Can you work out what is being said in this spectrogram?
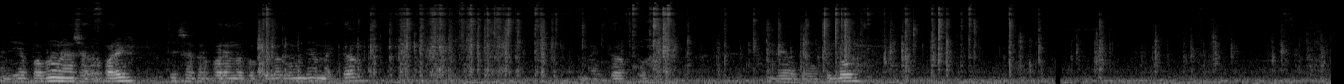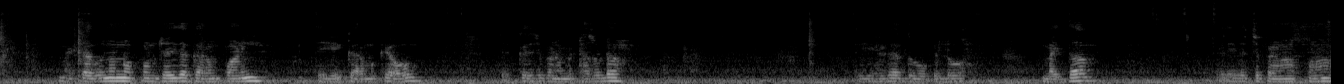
ਹਾਂਜੀ, ਆਪਾਂ ਬਣਾਉਣੇ ਆ ਸ਼ੱਕਰਪਾਰੇ ਤੇ ਸ਼ੱਕਰਪਾਰਿਆਂ ਦਾ ਕੋਈ ਪਹਿਲਾਂ ਗੁੰਨਦੇ ਆ ਮੈਦਾ। ਮੈਦਾ ਆਪਾਂ ਲਿਆ 2 ਕਿਲੋ ਮੈਦਾ ਗੁੰਨਣ ਨੂੰ ਆਪਾਂ ਨੂੰ ਚਾਹੀਦਾ ਗਰਮ ਪਾਣੀ ਤੇ ਗਰਮ ਘਿਓ। ਤੇ ਇੱਕ ਇਹਦੇ ਚ ਪੈਣਾ ਮਿੱਠਾ ਸੋਡਾ। ਤੇ ਹੈਗਾ 2 ਕਿਲੋ ਮੈਦਾ। ਇਹਦੇ ਵਿੱਚ ਪੈਣਾ ਆਪਣਾ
